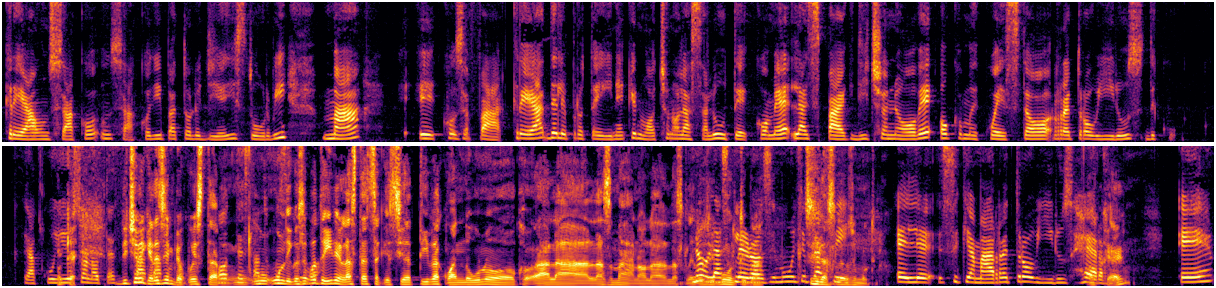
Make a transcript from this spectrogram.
crea un sacco, un sacco di patologie e disturbi, ma e cosa fa? Crea delle proteine che nuociono alla salute, come la Spike 19 o come questo retrovirus a cui okay. io sono testata. Dicevi che ad esempio questa, una di queste proteine è la stessa che si attiva quando uno ha la, la SMA, no? la, la sclerosi no, la sclerosi multipla. Sì, la sclerosi multipla. Il, si chiama retrovirus HERV. Okay. E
